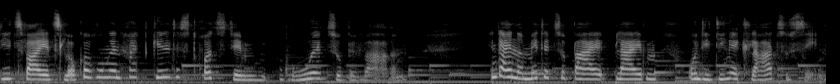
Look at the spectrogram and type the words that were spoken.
die zwar jetzt Lockerungen hat, gilt es trotzdem, Ruhe zu bewahren, in deiner Mitte zu bleiben und die Dinge klar zu sehen.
